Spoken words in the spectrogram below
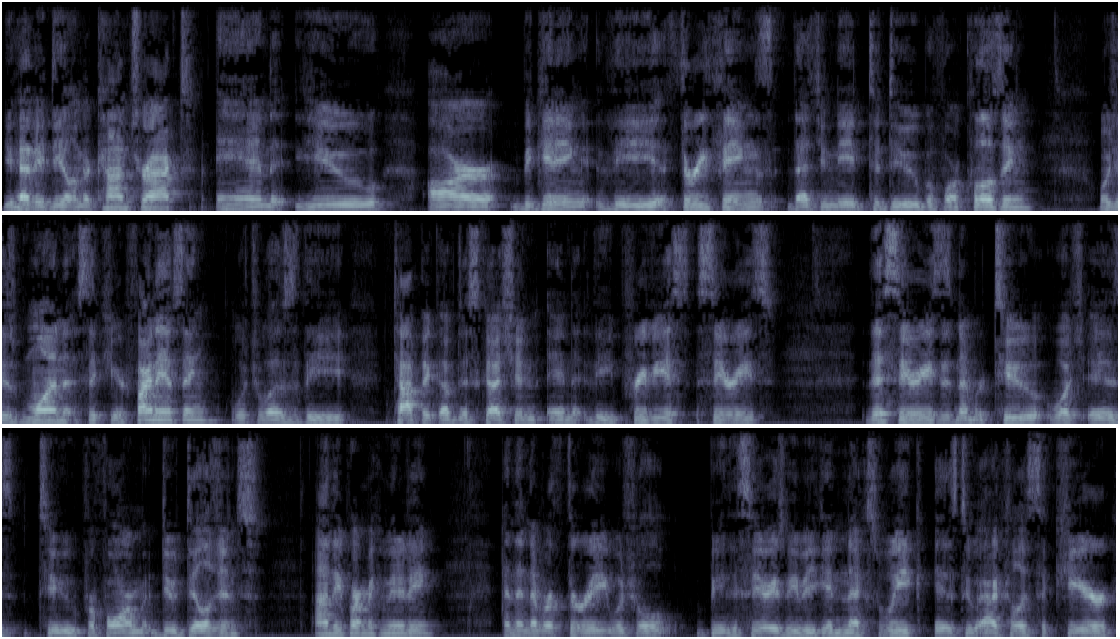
you have a deal under contract and you are beginning the three things that you need to do before closing, which is one, secure financing, which was the topic of discussion in the previous series. This series is number two, which is to perform due diligence on the apartment community. And then number three, which will be the series we begin next week, is to actually secure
